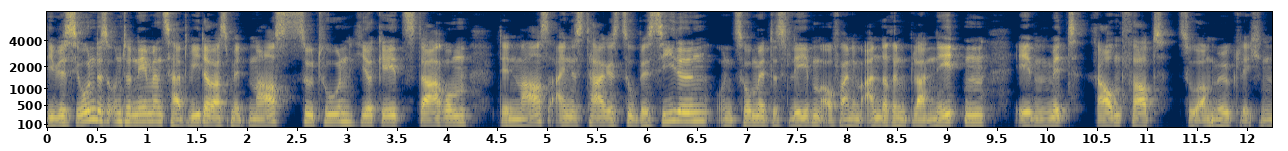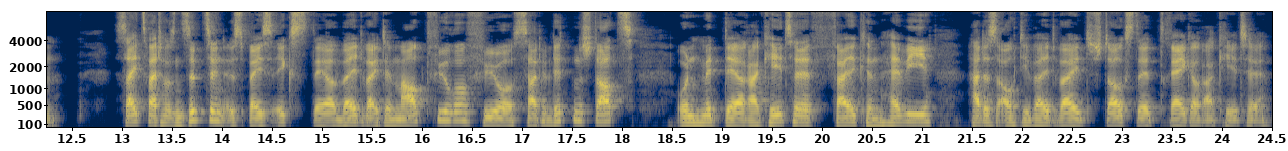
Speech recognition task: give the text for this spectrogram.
Die Vision des Unternehmens hat wieder was mit Mars zu tun. Hier geht es darum, den Mars eines Tages zu besiedeln und somit das Leben auf einem anderen Planeten eben mit Raumfahrt zu ermöglichen. Seit 2017 ist SpaceX der weltweite Marktführer für Satellitenstarts und mit der Rakete Falcon Heavy hat es auch die weltweit stärkste Trägerrakete.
